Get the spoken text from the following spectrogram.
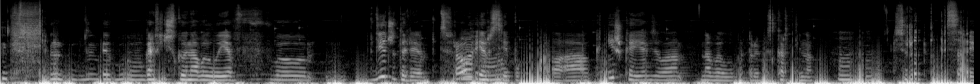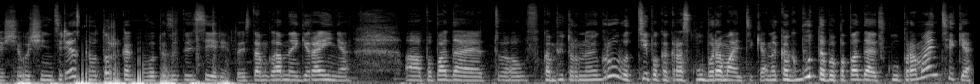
Графическую новеллу я в- в digital е, цифровой uh-huh. версии покупала, а книжкой я взяла новеллу, которая без картинок. Uh-huh. Сюжет потрясающий, очень интересный, вот тоже как бы вот из этой серии. То есть там главная героиня а, попадает а, в компьютерную игру, вот типа как раз клуба романтики. Она как будто бы попадает в клуб романтики,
